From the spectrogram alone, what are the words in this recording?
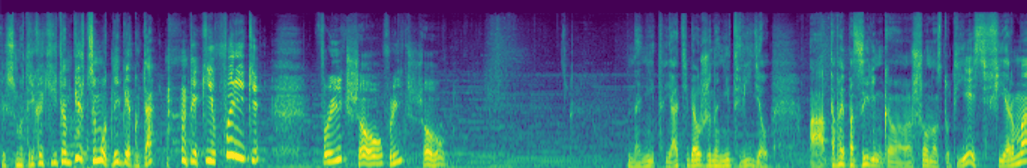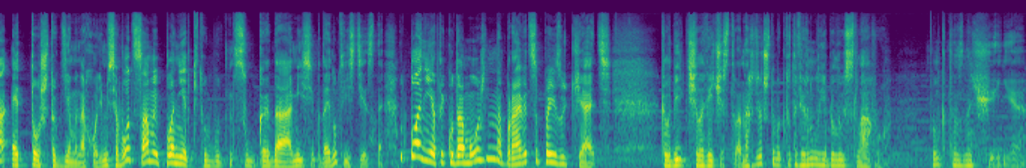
Ты смотри, какие там перцы модные бегают, а? Такие фрики. Фрик-шоу, фрик-шоу. Нанит, я тебя уже Нанит видел. А давай позырим-ка, что у нас тут есть. Ферма, это то, что где мы находимся. Вот самые планетки тут будут, когда миссии подойдут, естественно. Вот планеты, куда можно направиться поизучать. Колыбель человечества. Она ждет, чтобы кто-то вернул ей былую славу. Пункт назначения.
